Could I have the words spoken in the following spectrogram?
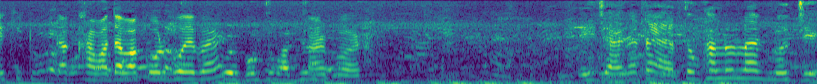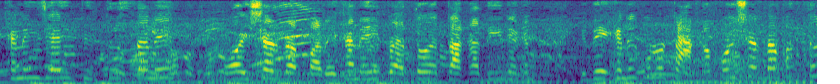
দেখি টুকটাক খাওয়া দাওয়া করব এবার। তারপর। এই জায়গাটা এত ভালো লাগল যেখানেই যাই তীর্থস্থানে পয়সার ব্যাপার এখানে এই এত টাকা দিন এখানে কিন্তু এখানে কোনো টাকা পয়সার ব্যাপার তো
